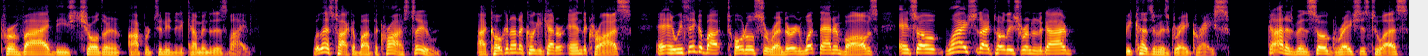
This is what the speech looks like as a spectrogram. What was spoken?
provide these children an opportunity to come into this life? Well, let's talk about the cross too. A coconut, a cookie cutter, and the cross. And we think about total surrender and what that involves. And so, why should I totally surrender to God? Because of His great grace. God has been so gracious to us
